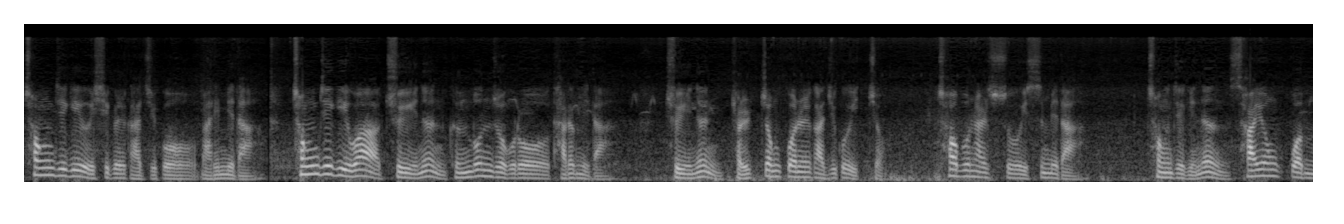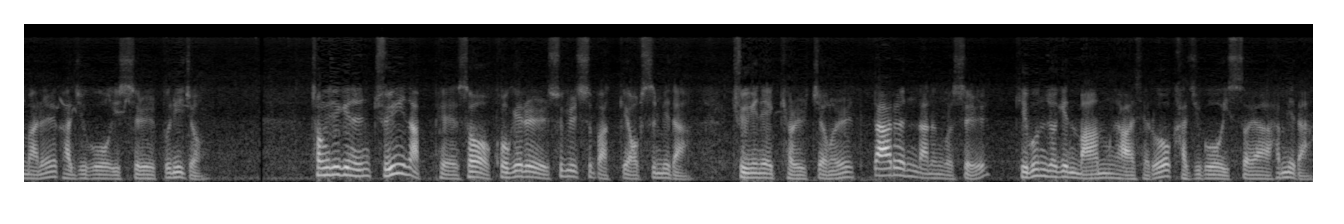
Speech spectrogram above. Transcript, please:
청지기 의식을 가지고 말입니다. 청지기와 주인은 근본적으로 다릅니다. 주인은 결정권을 가지고 있죠. 처분할 수 있습니다. 청지기는 사용권만을 가지고 있을 뿐이죠. 청지기는 주인 앞에서 고개를 숙일 수밖에 없습니다. 주인의 결정을 따른다는 것을 기본적인 마음가세로 가지고 있어야 합니다.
